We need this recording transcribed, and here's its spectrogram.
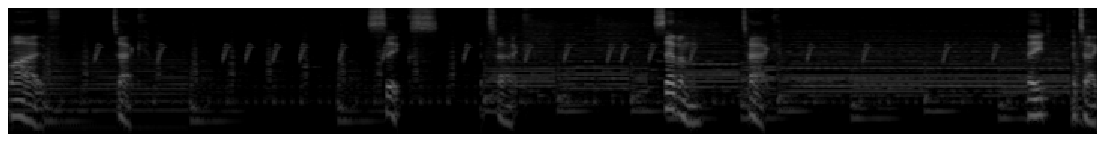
Five. Attack. Six. Attack. Seven. Attack. Eight. Attack.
